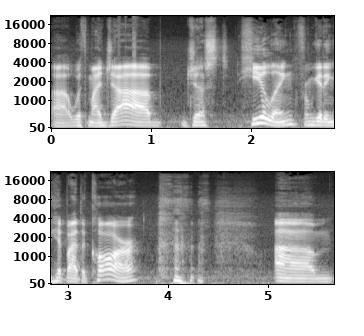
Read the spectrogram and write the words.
uh, with my job, just healing from getting hit by the car. um,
